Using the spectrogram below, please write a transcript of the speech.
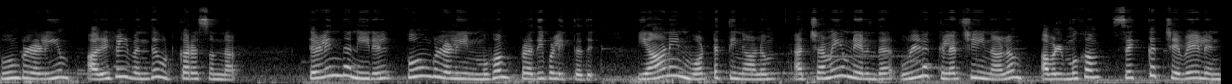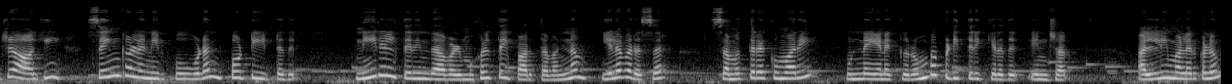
பூங்குழலியும் அருகில் வந்து உட்கார சொன்னார். தெளிந்த நீரில் பூங்குழலியின் முகம் பிரதிபலித்தது. யானையின் ஓட்டத்தினாலும் அச்சமயம் நேர்ந்த உள்ள கிளர்ச்சியினாலும் அவள் முகம் செக்கச் செவேலென்று ஆகி செங்கழநீர் பூவுடன் போட்டியிட்டது. நீரில் தெரிந்த அவள் முகத்தை பார்த்த வண்ணம் இளவரசர் சமுத்திரகுமாரி உன்னை எனக்கு ரொம்ப பிடித்திருக்கிறது என்றார். அல்லி மலர்களும்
